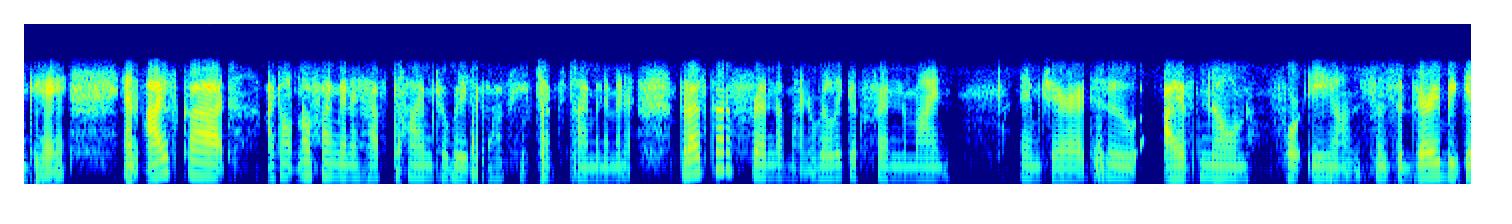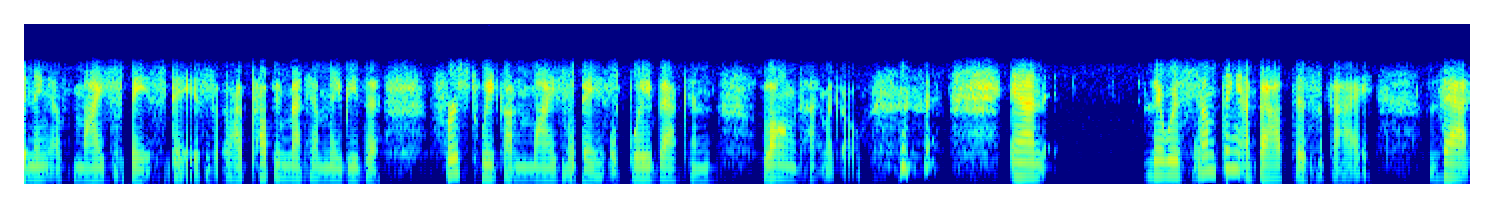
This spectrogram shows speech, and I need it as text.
Okay, and I've got I don't know if I'm going to have time to read it. I'll have to check the time in a minute. But I've got a friend of mine, a really good friend of mine named Jared, who I have known for eons since the very beginning of MySpace days. I probably met him maybe the first week on MySpace, way back in long time ago. and there was something about this guy that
